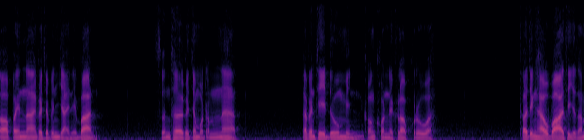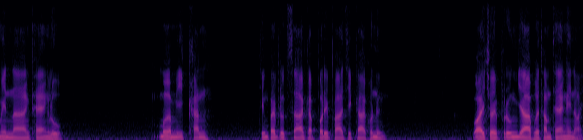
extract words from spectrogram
ต่อไปนางก็จะเป็นใหญ่ในบ้าน ส่วนเธอก็จะหมดอำนาจ และเป็นที่ดูหมิ่นของคนในครอบครัว เธอจึงหาอุบายที่จะทำให้นางแท้งลูก เมื่อมีคัน จึงไปปรึกษากับปริพาจิกาคนหนึ่งว่าช่วยปรุงยาเพื่อทำแท้งให้หน่อย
